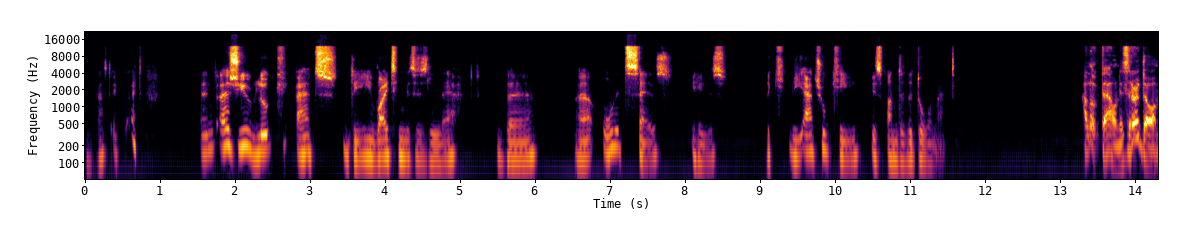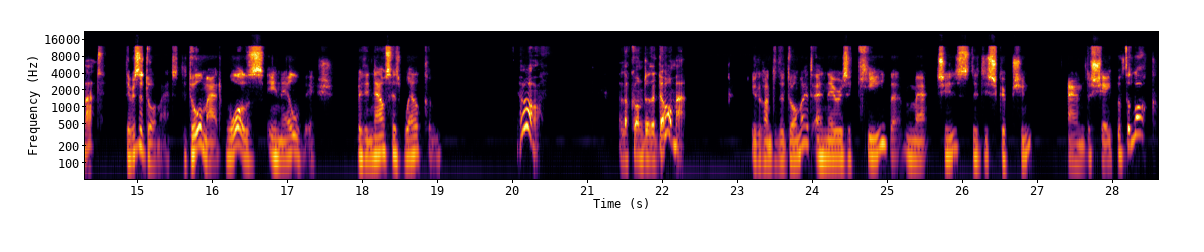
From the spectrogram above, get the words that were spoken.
fantastic. Right. And as you look at the writing that is left there, uh, all it says is the, key- the actual key is under the doormat. I look down. Is there a doormat? There is a doormat. The doormat was in Elvish, but it now says welcome. Oh, I look under the doormat. You look under the doormat, and there is a key that matches the description and the shape of the lock.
